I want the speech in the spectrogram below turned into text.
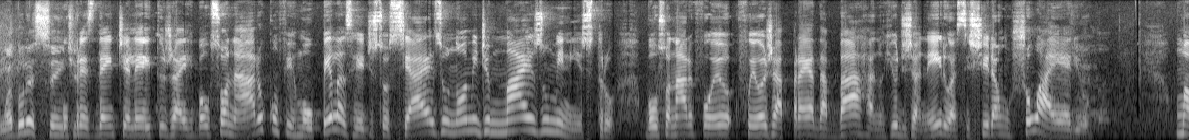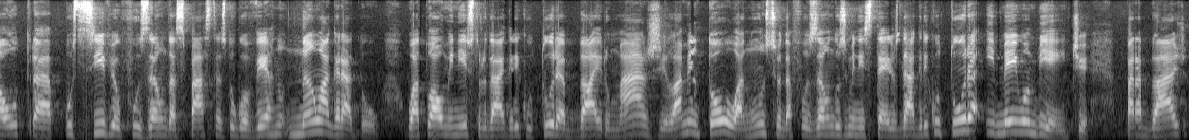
Um O adolescente presidente eleito Jair Bolsonaro confirmou pelas redes sociais o nome de mais um ministro. Bolsonaro foi, foi hoje à Praia da Barra, no Rio de Janeiro, assistir a um show aéreo. Uma outra possível fusão das pastas do governo não agradou. O atual ministro da Agricultura, Bairo Maggi, lamentou o anúncio da fusão dos ministérios da Agricultura e Meio Ambiente. Para Blage,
